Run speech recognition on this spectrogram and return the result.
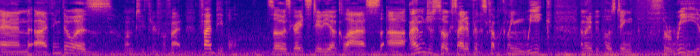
and I think there was one, two, three, four, five, five people. So it was a great studio class. Uh, I'm just so excited for this upcoming week. I'm going to be posting three,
